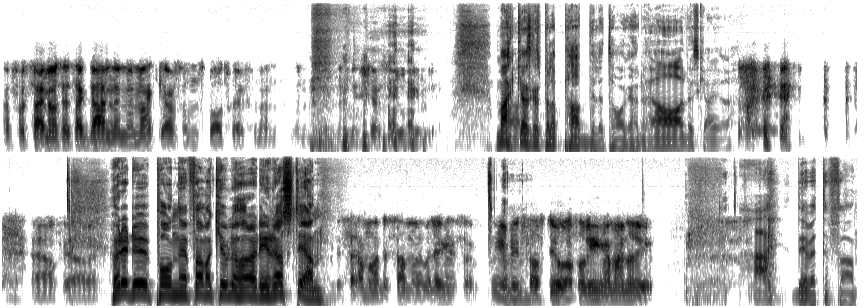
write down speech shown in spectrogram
Jag har fått säga någon som sagt Danne med Mackan som sportchef, men, men, men det känns orimligt. Mackan ska spela paddel ett tag här nu. Ja, det ska jag göra. jag får göra det. Hörru du Ponne, fan vad kul att höra din röst igen. Detsamma, detsamma. Det var länge sedan. Ni har blivit för stora för att ringa mig nu. Nej, det vet du fan.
